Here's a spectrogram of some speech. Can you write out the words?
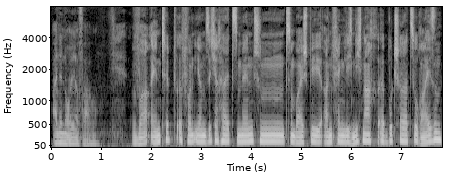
eine neue Erfahrung. War ein Tipp von Ihrem Sicherheitsmenschen zum Beispiel anfänglich nicht nach äh, Butscha zu reisen,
